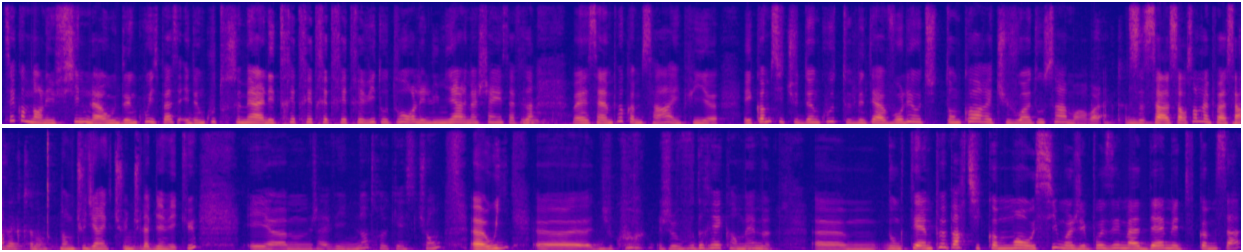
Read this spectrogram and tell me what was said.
c'est comme dans les films là où d'un coup il se passe, et d'un coup tout se met à aller très très très très très vite autour, les lumières, les machins, et ça fait ça. Ben, c'est un peu comme ça, et puis, euh, et comme si tu d'un coup te mettais à voler au-dessus de ton corps et tu vois tout ça. Moi, voilà. Ça, ça, ressemble un peu à ça. Exactement. Donc tu dirais que tu, mm. tu l'as bien vécu. Et euh, j'avais une autre question. Euh, oui, euh, du coup, je voudrais quand même. Donc, tu es un peu parti comme moi aussi. Moi, j'ai posé ma dème et tout comme ça,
